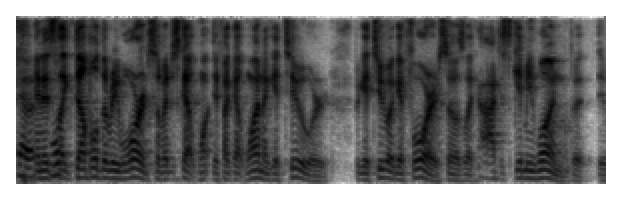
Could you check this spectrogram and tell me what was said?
yeah, and it's well, like double the reward. So if I just got one, if I got one, I get two, or if I get two, I get four. So I was like, ah, just give me one. But it,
